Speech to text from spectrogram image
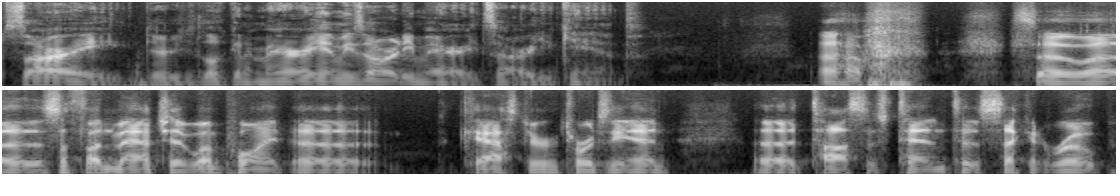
Sorry, you're looking to marry him. He's already married. Sorry, you can't. Uh, so uh, this is a fun match. At one point, uh, Caster towards the end uh, tosses ten to the second rope.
